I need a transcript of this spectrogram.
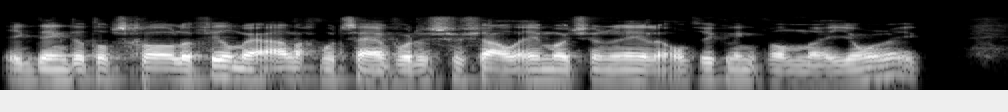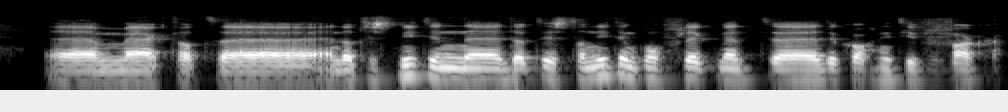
Ik denk dat op scholen veel meer aandacht moet zijn voor de sociaal-emotionele ontwikkeling van uh, jongeren. Ik uh, merk dat, uh, en dat is, niet een, dat is dan niet een conflict met de cognitieve vakken.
